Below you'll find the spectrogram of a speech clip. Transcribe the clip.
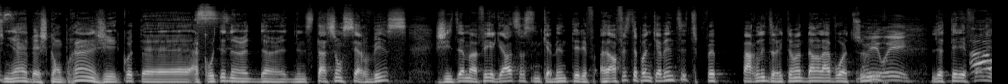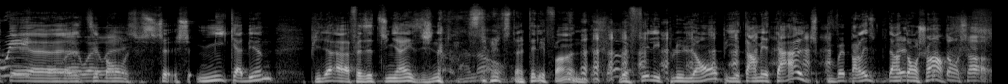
tu niaises, ben, je comprends. J'écoute euh, à côté d'un- d'un- d'une station-service. J'ai dit à ma fille, regarde, ça, c'est une cabine téléphone. En fait, c'était pas une cabine, tu sais, tu pouvais parler directement dans la voiture. Oui, oui. Le téléphone Ah oui! était, euh, Ouais, ouais, bon, ouais. mi-cabine. Puis là, elle faisait tu niaises. J'ai dit, non, c'est un- c'est un téléphone. Le fil est plus long, puis il est en métal. Tu pouvais parler dans pouvais- ton char. dans ton char.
